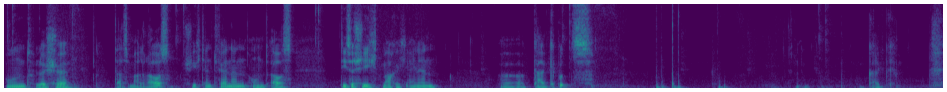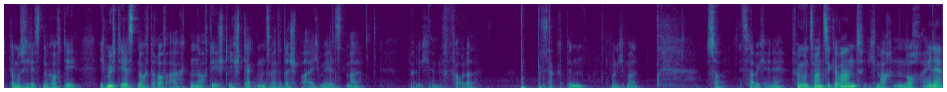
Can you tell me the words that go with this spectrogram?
und lösche das mal raus, Schicht entfernen und aus dieser Schicht mache ich einen äh, Kalkputz. Kalk. Da muss ich jetzt noch auf die, ich müsste jetzt noch darauf achten, auf die Strichstärken und so weiter. Das spare ich mir jetzt mal, weil ich ein fauler Sack bin manchmal. So, jetzt habe ich eine 25er Wand. Ich mache noch eine.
